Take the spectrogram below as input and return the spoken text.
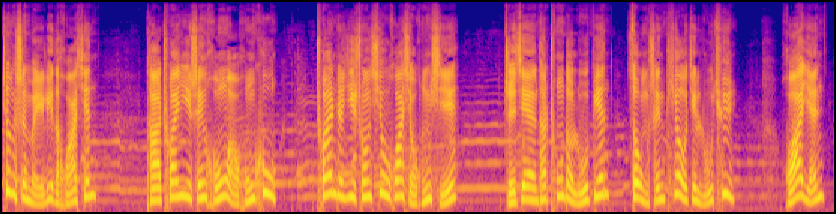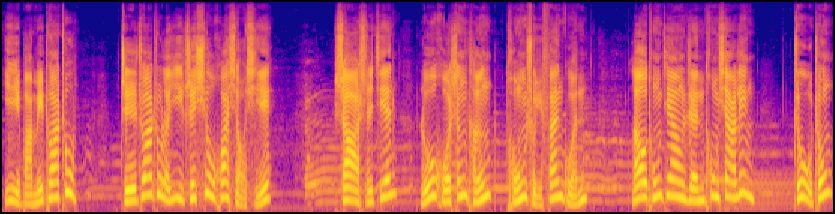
正是美丽的华仙。她穿一身红袄红裤，穿着一双绣花小红鞋。只见他冲到炉边，纵身跳进炉去。华严一把没抓住，只抓住了一只绣花小鞋。霎时间，炉火升腾，铜水翻滚。老铜匠忍痛下令铸钟。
